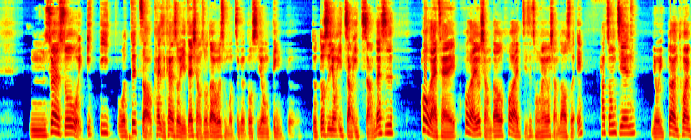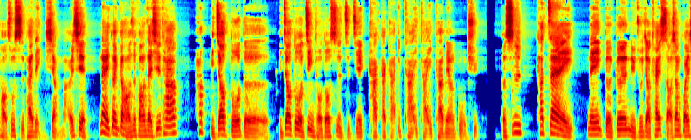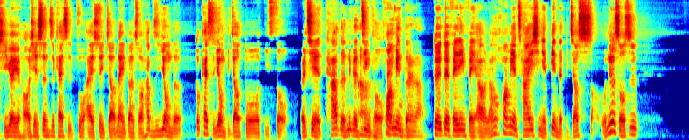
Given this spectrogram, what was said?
嗯，虽然说我一第我最早开始看的时候也在想说，到底为什么这个都是用定格，就都是用一张一张，但是后来才后来又想到，后来几次重看又想到说，诶，它中间有一段突然跑出实拍的影像嘛，而且那一段刚好是放在，其实它它比较多的。比较多的镜头都是直接咔咔咔一咔一咔一咔那样过去，可是他在那个跟女主角开始好像关系越来越好，而且甚至开始做爱睡觉那一段时候，他不是用的都开始用比较多 dissolve，而且他的那个镜头画面的、嗯、对对 fade in fade out，然后画面差异性也变得比较少。我那个时候是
